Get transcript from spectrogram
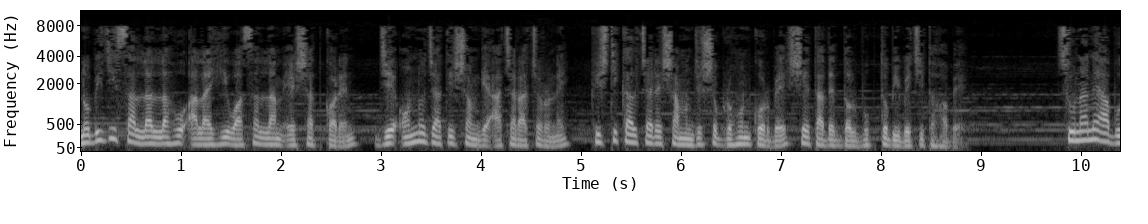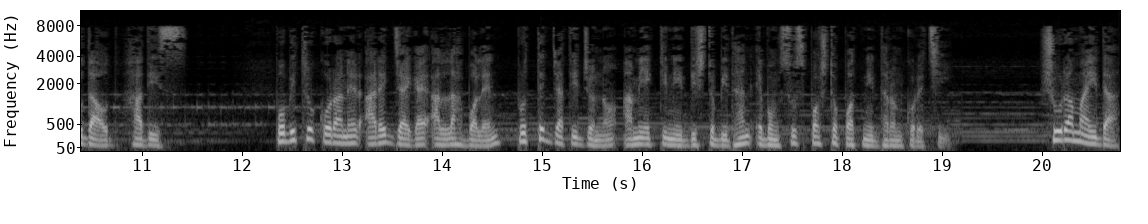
নবীজি সাল্লাল্লাহু আলাইহি ওয়াসাল্লাম এরশাদ করেন যে অন্য জাতির সঙ্গে আচার আচরণে কৃষ্টিকালচারের সামঞ্জস্য গ্রহণ করবে, সে তাদের দলভুক্ত বিবেচিত হবে। সুনানে আবু দাউদ, হাদিস। পবিত্র কোরআনের আরেক জায়গায় আল্লাহ বলেন, প্রত্যেক জাতির জন্য আমি একটি নির্দিষ্ট বিধান এবং সুস্পষ্ট পথ নির্ধারণ করেছি। সুরা মাইদা।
